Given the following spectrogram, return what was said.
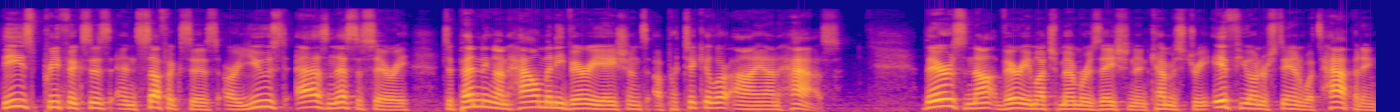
These prefixes and suffixes are used as necessary depending on how many variations a particular ion has. There's not very much memorization in chemistry if you understand what's happening,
